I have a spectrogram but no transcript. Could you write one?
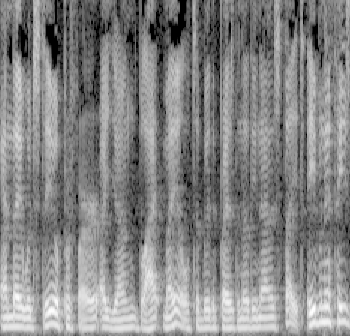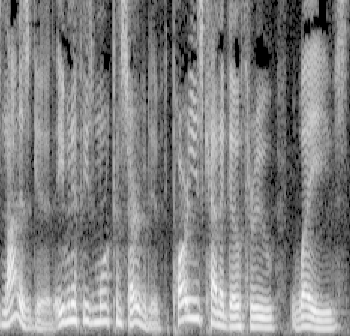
and they would still prefer a young black male to be the president of the United States, even if he's not as good, even if he's more conservative. Parties kind of go through waves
